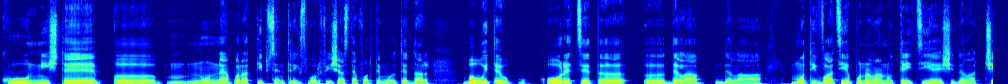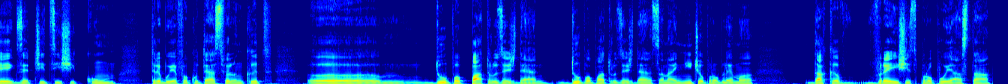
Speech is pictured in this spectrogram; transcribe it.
cu niște, uh, nu neapărat tips and tricks, vor fi și astea foarte multe, dar, bă, uite, o rețetă uh, de la, de la motivație până la nutriție și de la ce exerciții și cum trebuie făcute astfel încât uh, după 40 de ani, după 40 de ani să n-ai nicio problemă dacă vrei și îți propui asta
